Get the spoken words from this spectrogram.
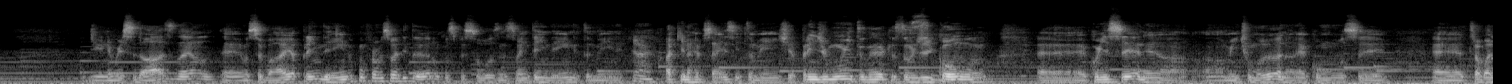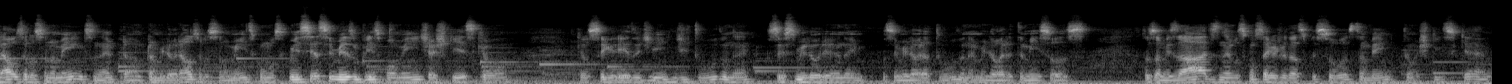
de universidades, né? É, você vai aprendendo conforme você vai lidando com as pessoas, né? Você vai entendendo também, né? É. Aqui na Rap Science também a gente aprende muito, né? A questão Sim. de como é, conhecer né? A, a, mente humana, né? Como você é, trabalhar os relacionamentos, né, para melhorar os relacionamentos, como você conhecer a si mesmo principalmente, acho que esse que é o, que é o segredo de, de tudo, né, você se melhorando, você melhora tudo, né, melhora também suas, suas amizades, né, você consegue ajudar as pessoas também, então acho que isso que é,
